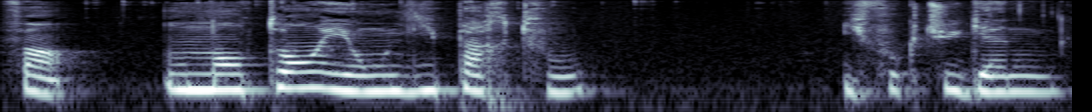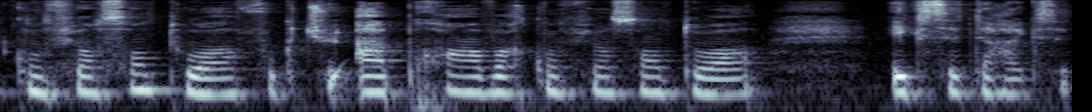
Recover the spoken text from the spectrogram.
enfin, on entend et on lit partout il faut que tu gagnes confiance en toi, il faut que tu apprends à avoir confiance en toi, etc. etc.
